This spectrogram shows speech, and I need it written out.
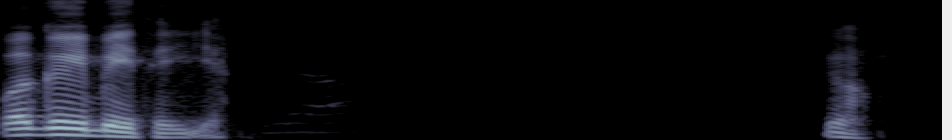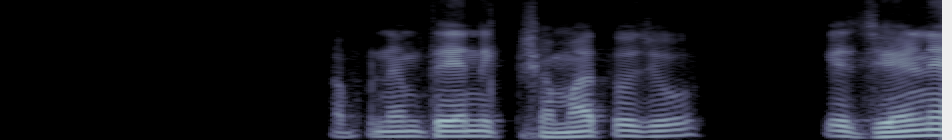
પગ બે થઈ ગયા. કયો આપણે એમ તો એની ક્ષમા તો જો કે જેણે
